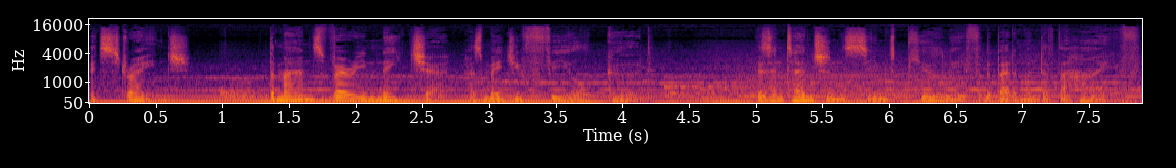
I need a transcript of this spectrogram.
It's strange. The man's very nature has made you feel good. His intentions seemed purely for the betterment of the hive.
